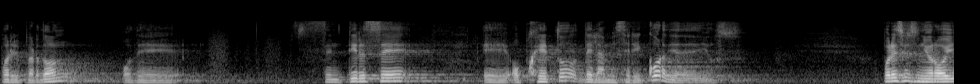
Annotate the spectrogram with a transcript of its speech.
por el perdón o de sentirse eh, objeto de la misericordia de Dios. Por eso el Señor hoy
